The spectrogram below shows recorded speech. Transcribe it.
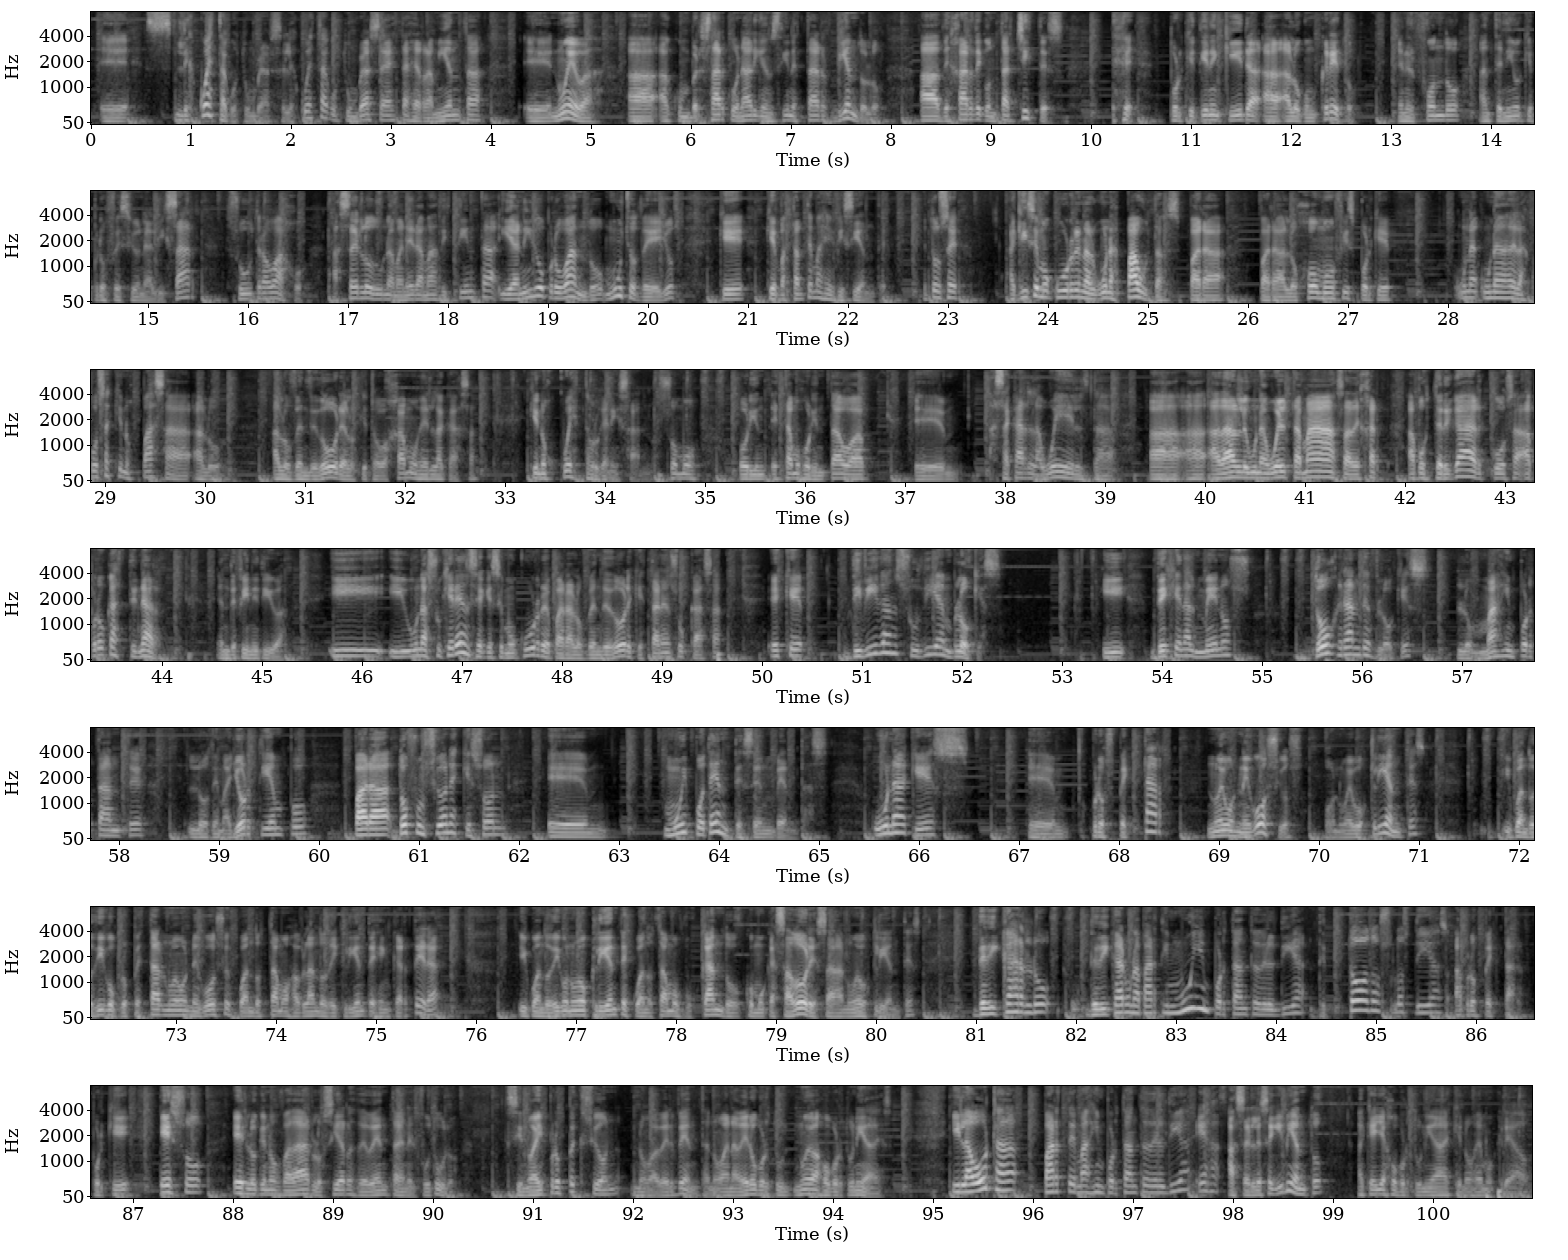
eh, les cuesta acostumbrarse, les cuesta acostumbrarse a estas herramientas eh, nuevas, a, conversar con alguien sin estar viéndolo, a dejar de contar chistes, porque tienen que ir a, lo concreto. En el fondo han tenido que profesionalizar su trabajo, hacerlo de una manera más distinta y han ido probando, muchos de ellos, que, es bastante más eficiente. Entonces, Aquí se me ocurren algunas pautas para, para los home office porque una, de las cosas que nos pasa a los, a los vendedores, a los que trabajamos en la casa, que nos cuesta organizarnos. Somos, estamos orientados a, eh, a, sacar la vuelta, a, darle una vuelta más, a dejar, a postergar cosas, a procrastinar, en definitiva. Y, una sugerencia que se me ocurre para los vendedores que están en sus casas es que dividan su día en bloques y dejen al menos dos grandes bloques, los más importantes, los de mayor tiempo, para dos funciones que son eh, muy potentes en ventas. Una que es eh, prospectar nuevos negocios o nuevos clientes, y cuando digo prospectar nuevos negocios, cuando estamos hablando de clientes en cartera, y cuando digo nuevos clientes, cuando estamos buscando como cazadores a nuevos clientes, dedicarlo, dedicar una parte muy importante del día, de todos los días, a prospectar, porque eso es lo que nos va a dar los cierres de venta en el futuro. Si no hay prospección, no va a haber venta, no van a haber nuevas oportunidades. Y la otra parte más importante del día es hacerle seguimiento a aquellas oportunidades que nos hemos creado.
